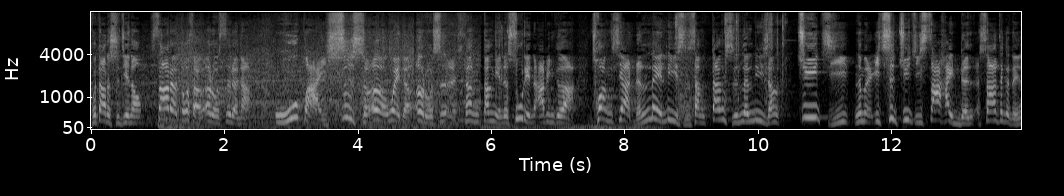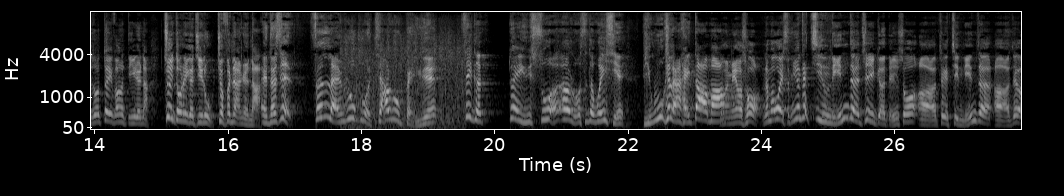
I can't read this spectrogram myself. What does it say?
不到的时间哦，杀了多少俄罗斯人啊？五百四十二位的俄罗斯，像当年的苏联的阿兵哥啊。创下人类历史上当时人类历史上狙击那么一次狙击杀害人杀这个等于说对方的敌人呐、啊、最多的一个记录就芬兰人呐、啊、哎，但是芬兰如果加入北约，这个对于苏俄俄罗斯的威胁比乌克兰还大吗？没有错。那么为什么？因为它紧邻的这个等于说呃这个紧邻着呃这个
